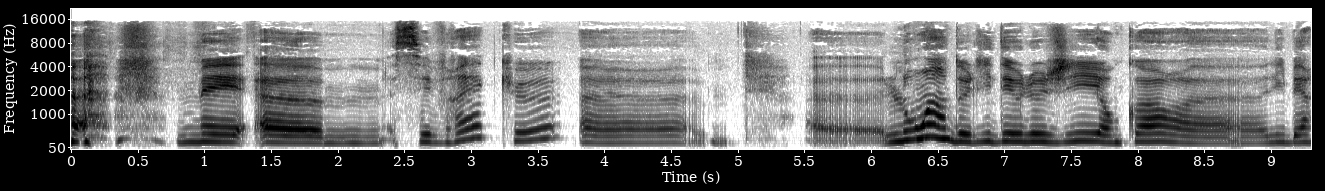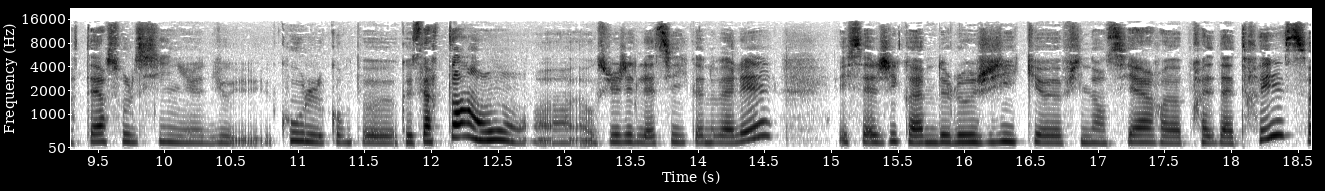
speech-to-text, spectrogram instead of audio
mais euh, c'est vrai que. Euh, loin de l'idéologie encore libertaire sous le signe du cool qu'on peut que certains ont au sujet de la Silicon Valley, il s'agit quand même de logiques euh, financières euh, prédatrices.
